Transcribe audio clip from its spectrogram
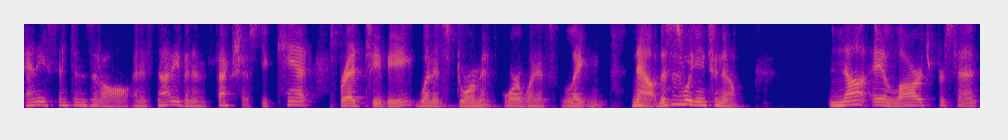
any symptoms at all, and it's not even infectious. You can't spread TB when it's dormant or when it's latent. Now, this is what you need to know. Not a large percent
